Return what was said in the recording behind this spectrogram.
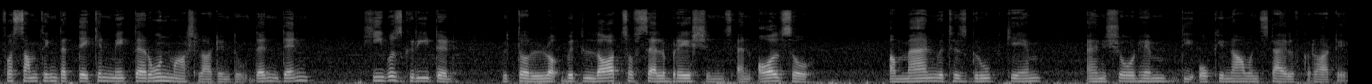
for something that they can make their own martial art into. Then then he was greeted with a lo- with lots of celebrations and also a man with his group came and showed him the Okinawan style of karate.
